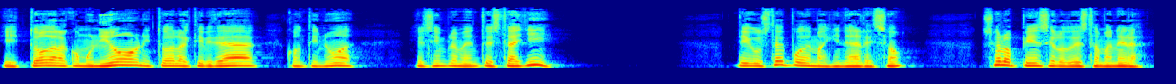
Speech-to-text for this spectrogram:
Y toda la comunión y toda la actividad continúa. Y él simplemente está allí. Digo, ¿usted puede imaginar eso? Solo piénselo de esta manera.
